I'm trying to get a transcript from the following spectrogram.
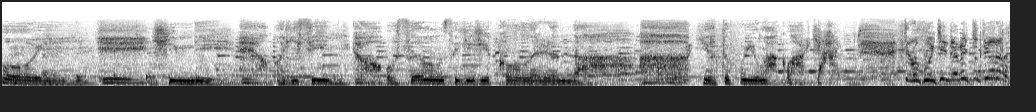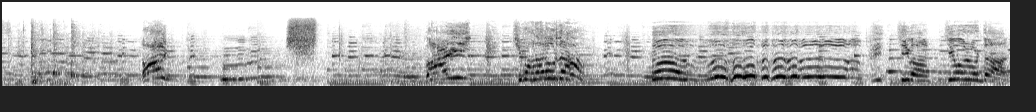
Oy. Şimdi Alice'in o sımsıcacık kollarında yatıp uyumak varken telefon nöbet tutuyoruz. Ay! Şşt! Ay! Kim var orada? Kim var? Kim var orada?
